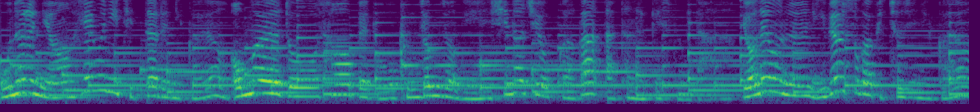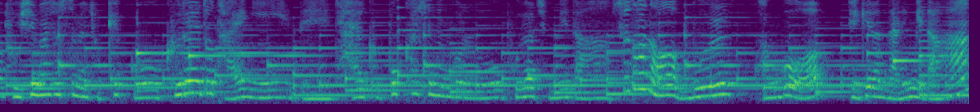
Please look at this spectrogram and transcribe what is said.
오늘은요, 행운이 뒤따르니까요, 업무에도 사업에도 긍정적인 시너지 효과가 나타나겠습니다. 연애운은 이별수가 비춰지니까요, 조심하셨으면 좋겠고, 그래도 다행히, 네, 잘 극복하시는 걸로 보여집니다. 수산업, 물, 광고업, 100이란 날입니다.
